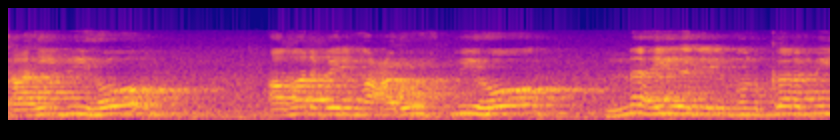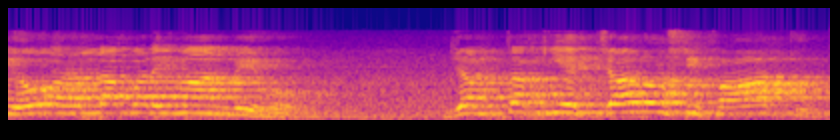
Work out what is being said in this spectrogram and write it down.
خواہی بھی ہو، امر بالمعروف بھی ہو نہیں انل منکر بھی ہو اور اللہ پر ایمان بھی ہو۔ جب تک یہ چاروں صفات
